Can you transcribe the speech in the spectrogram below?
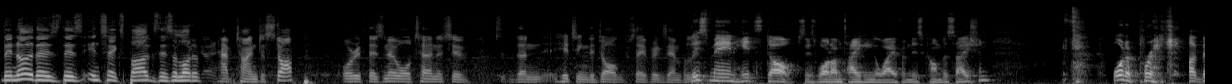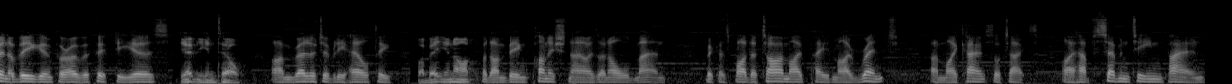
they know there's there's insects, bugs, there's a lot of. Don't have time to stop, or if there's no alternative t- than hitting the dog, say for example. This man hits dogs, is what I'm taking away from this conversation. what a prick. I've been a vegan for over 50 years. Yep, you can tell. I'm relatively healthy. I bet you're not. But I'm being punished now as an old man because by the time I've paid my rent and my council tax, I have £17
